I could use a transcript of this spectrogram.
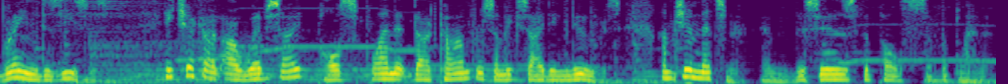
brain diseases. Hey, check out our website, pulseplanet.com, for some exciting news. I'm Jim Metzner, and this is The Pulse of the Planet.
